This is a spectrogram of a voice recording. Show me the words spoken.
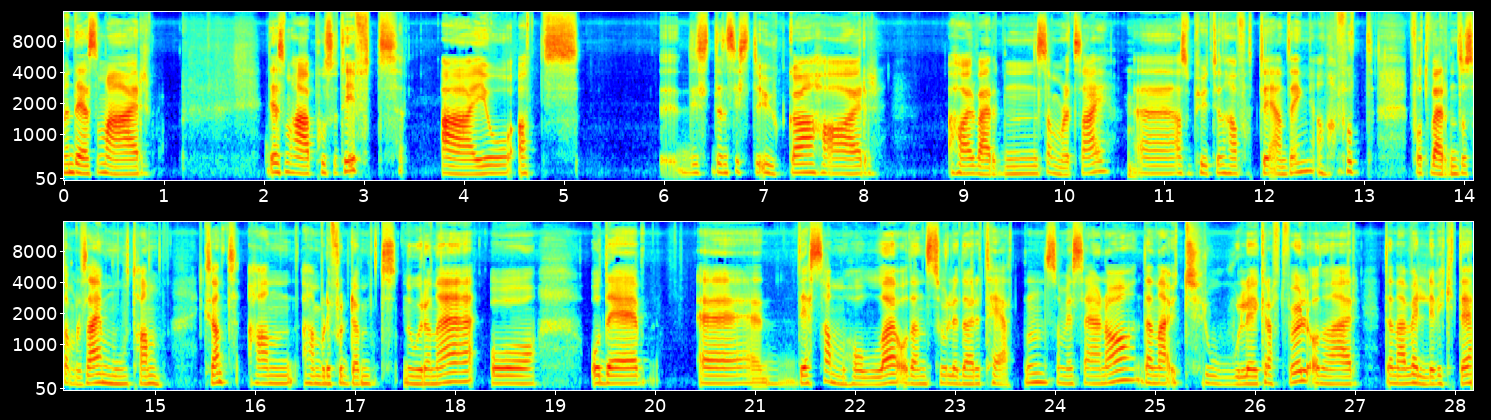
men det som er Det som er positivt, er jo at de, den siste uka har har verden samlet seg. Eh, altså Putin har fått til én ting. Han har fått, fått verden til å samle seg mot han. Han, han blir fordømt nord og ned, og, og det eh, det samholdet og den solidariteten som vi ser nå, den er utrolig kraftfull, og den er, den er veldig viktig.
